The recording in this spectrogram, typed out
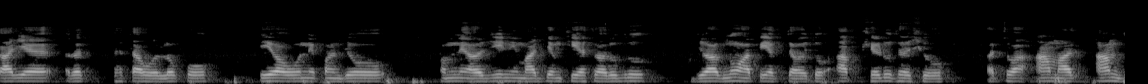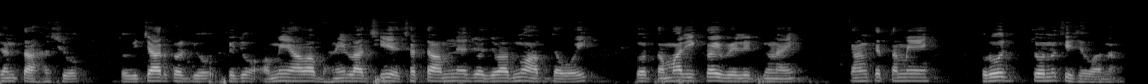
કાર્યરત થતા હોય લોકો તેવાઓને પણ જો અમને અરજીની માધ્યમથી અથવા રૂબરૂ જવાબ ન આપી શકતા હોય તો આપ ખેડૂત હશો અથવા આમ આમ જનતા હશો. તો વિચાર કરજો કે જો અમે આવા ભણેલા છીએ છતાં અમને જો જવાબ ન આપતા હોય તો તમારી કઈ વેલિડ ગણાય? કારણ કે તમે રોજ તો નથી જવાના,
